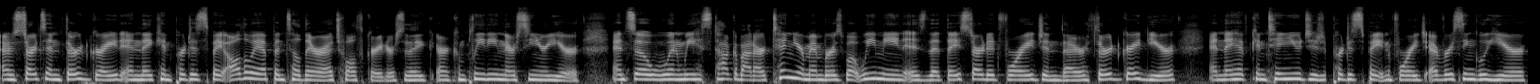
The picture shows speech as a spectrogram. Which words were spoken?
uh, starts in third grade, and they can participate all the way up until they're a 12th grader. So, they are completing their senior year. And so, when we talk about our 10 year members, what we mean is that they started 4 H in their third grade year and they have continued to participate participate in 4-H every single year,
